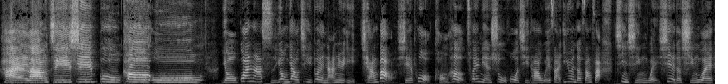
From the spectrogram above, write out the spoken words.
海狼之心不可无。有关啊，使用药剂对男女以强暴、胁迫、恐吓、催眠术或其他违反意愿的方法进行猥亵的行为，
